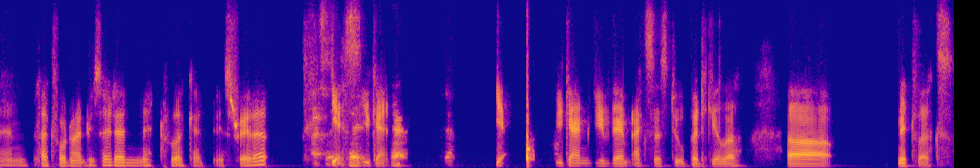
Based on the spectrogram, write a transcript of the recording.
and platform administrator, network administrator. Yes, Okay. you can. yeah, Yeah. yeah. you can give them access to particular uh, networks.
